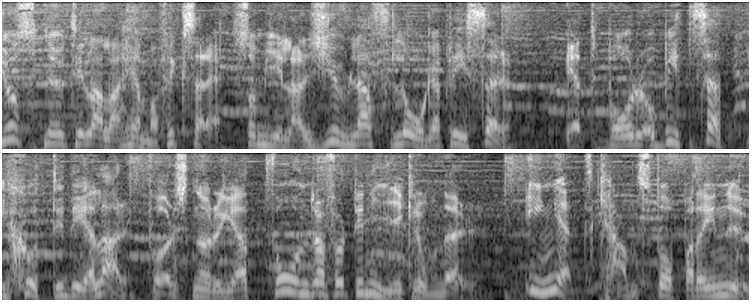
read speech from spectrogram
Just nu till alla hemmafixare som gillar Julas låga priser. Ett borr och bitset i 70 delar för snurriga 249 kronor. Inget kan stoppa dig nu.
